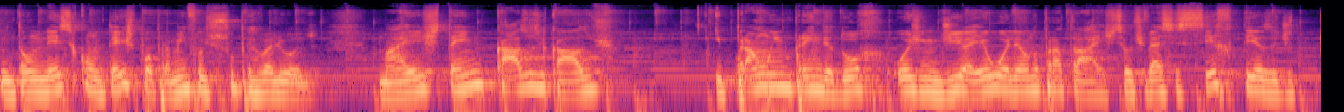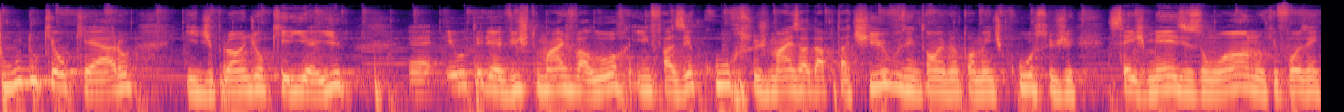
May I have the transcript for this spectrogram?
Então, nesse contexto, pô, para mim foi super valioso. Mas tem casos e casos e para um empreendedor, hoje em dia, eu olhando para trás, se eu tivesse certeza de tudo que eu quero e de para onde eu queria ir, é, eu teria visto mais valor em fazer cursos mais adaptativos, então, eventualmente, cursos de seis meses, um ano, que fossem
